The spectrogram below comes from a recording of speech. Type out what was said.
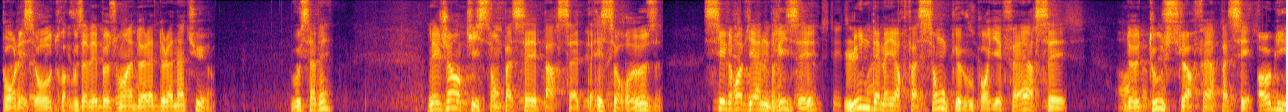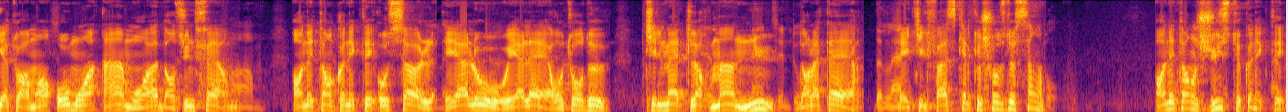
Pour les autres, vous avez besoin de l'aide de la nature. Vous savez, les gens qui sont passés par cette essoreuse, s'ils reviennent brisés, l'une des meilleures façons que vous pourriez faire, c'est de tous leur faire passer obligatoirement au moins un mois dans une ferme, en étant connectés au sol et à l'eau et à l'air autour d'eux, qu'ils mettent leurs mains nues dans la terre et qu'ils fassent quelque chose de simple, en étant juste connectés.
